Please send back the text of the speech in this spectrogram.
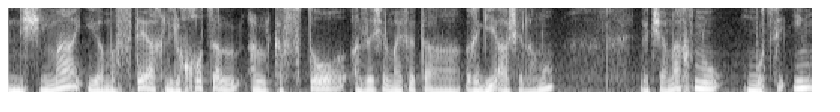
נשימה היא המפתח ללחוץ על, על כפתור הזה של מערכת הרגיעה שלנו, וכשאנחנו מוציאים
